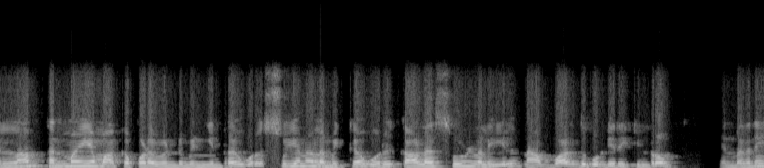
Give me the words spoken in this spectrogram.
எல்லாம் தன்மயமாக்கப்பட வேண்டும் என்கின்ற ஒரு சுயநலமிக்க ஒரு கால சூழ்நிலையில் நாம் வாழ்ந்து கொண்டிருக்கின்றோம் என்பதனை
